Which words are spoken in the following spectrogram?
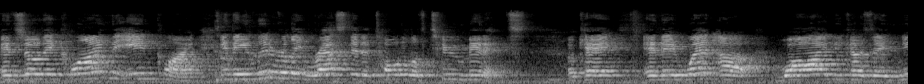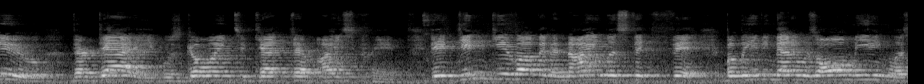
And so they climbed the incline and they literally rested a total of two minutes. Okay? And they went up. Why? Because they knew their daddy was going to get them ice cream. They didn't give up in a nihilistic fit, believing that it was all meaningless,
